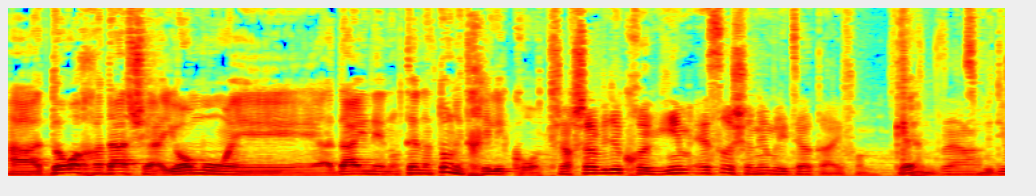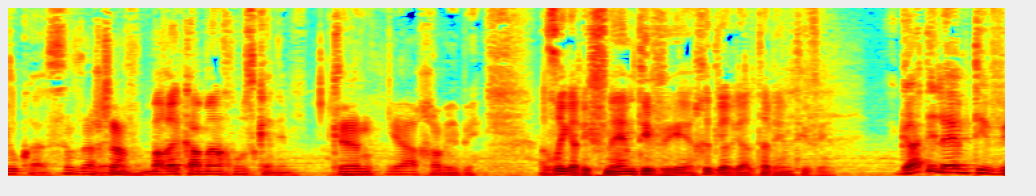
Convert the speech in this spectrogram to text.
הדור החדש שהיום הוא אה, עדיין נותן נתון, התחיל לקרות. שעכשיו בדיוק חוגגים עשר שנים ליציאת האייפון. כן, זה, אז ה... בדיוק אז. זה עכשיו. מראה כמה אנחנו זקנים. כן, יא חביבי. אז רגע, לפני MTV, איך התגלגלת ל-MTV? הגעתי ל-MTV,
